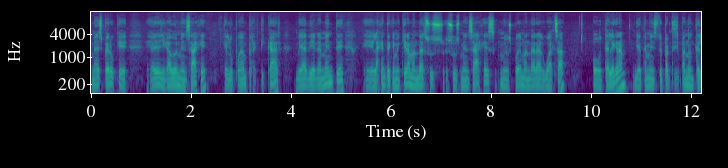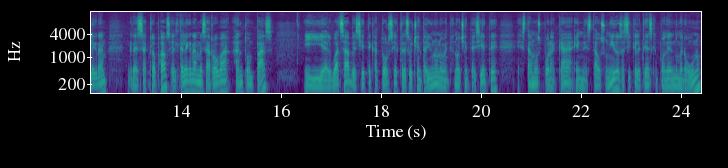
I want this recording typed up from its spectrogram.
Me espero que haya llegado el mensaje que lo puedan practicar, vea diariamente. Eh, la gente que me quiera mandar sus, sus mensajes me los puede mandar al WhatsApp o Telegram. Ya también estoy participando en Telegram gracias a Clubhouse. El Telegram es arroba Anton Paz y el WhatsApp es 714-381-9987. Estamos por acá en Estados Unidos, así que le tienes que poner el número uno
